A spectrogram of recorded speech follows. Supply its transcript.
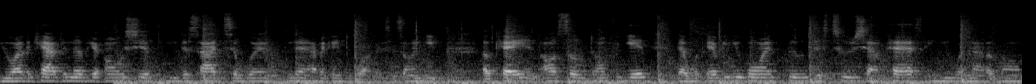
you are the captain of your own ship. You decide to where to navigate the waters. It's on you. Okay? And also, don't forget that whatever you're going through, this too shall pass and you are not alone.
